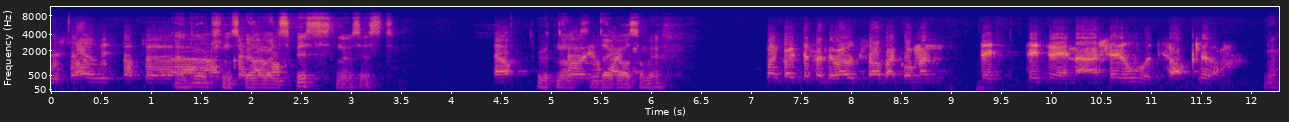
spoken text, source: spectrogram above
Nuse har jo visst at uh, Edvardsen spiller være- vel spiss nå sist, Ja. uten Så, at jo, det ga så mye. Man kan selvfølgelig velge Stabæk òg, men det, den veien jeg ser hovedsakelig, da. Ja.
